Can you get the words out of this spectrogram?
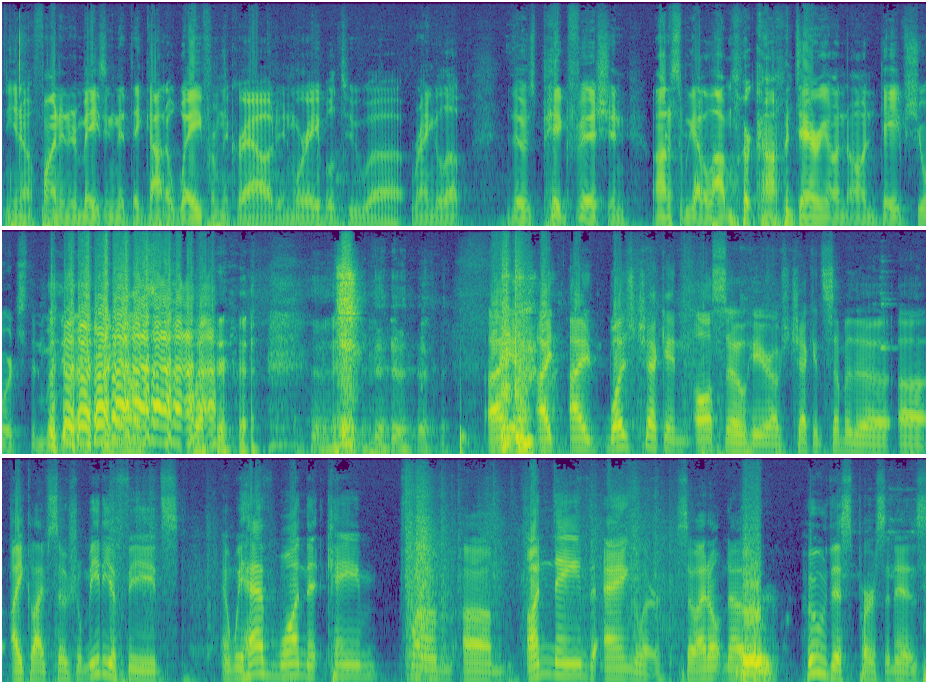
you know, finding it amazing that they got away from the crowd and were able to uh, wrangle up those big fish. And honestly, we got a lot more commentary on on Dave Shorts than we did anything else. But, I, uh, I I was checking also here. I was checking some of the uh, Ike Live social media feeds, and we have one that came from um, unnamed angler. So I don't know who this person is,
